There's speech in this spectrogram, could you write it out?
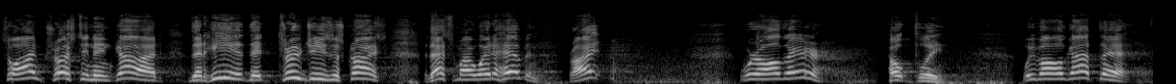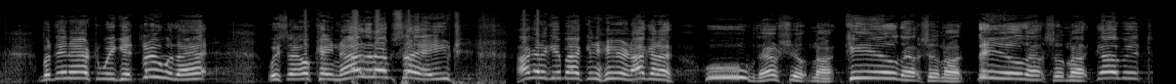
So I'm trusting in God that he that through Jesus Christ, that's my way to heaven, right? We're all there. Hopefully. We've all got that. But then after we get through with that, we say, okay, now that I'm saved, I got to get back in here and I got to, ooh, thou shalt not kill, thou shalt not steal, thou shalt not covet,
